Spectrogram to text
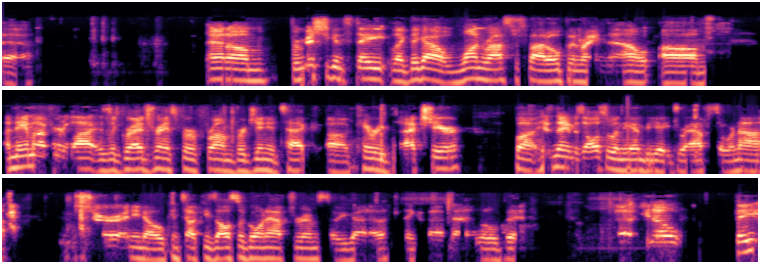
Yeah. And um, for Michigan State, like they got one roster spot open right now. Um, a name I've heard a lot is a grad transfer from Virginia Tech, uh, Kerry Blackshear, but his name is also in the NBA draft, so we're not sure. And you know, Kentucky's also going after him, so you gotta think about that a little bit. You know, they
